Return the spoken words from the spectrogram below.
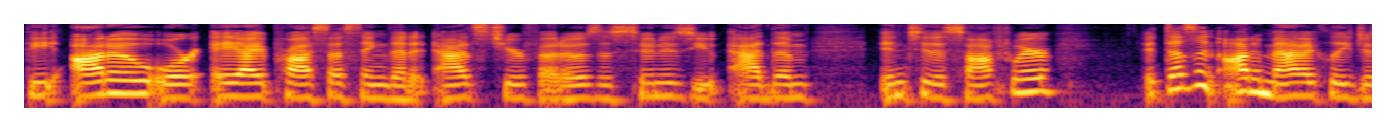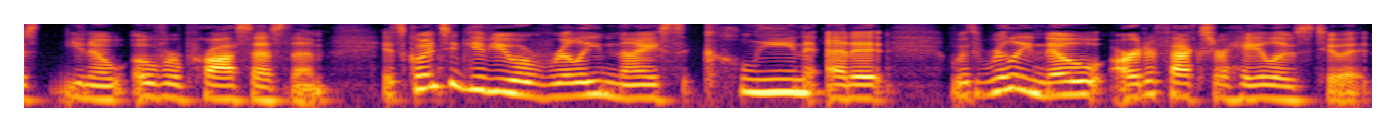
The auto or AI processing that it adds to your photos as soon as you add them into the software, it doesn't automatically just, you know, overprocess them. It's going to give you a really nice clean edit with really no artifacts or halos to it.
